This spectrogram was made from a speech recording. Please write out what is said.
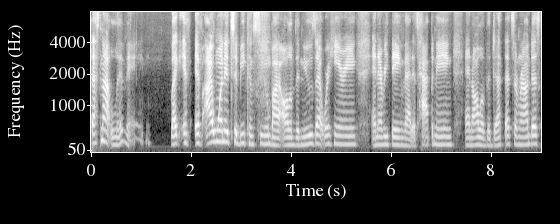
That's not living. Like if if i wanted to be consumed by all of the news that we're hearing and everything that is happening and all of the death that's around us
